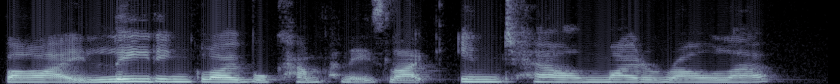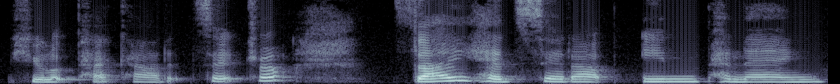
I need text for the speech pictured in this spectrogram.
by leading global companies like Intel, Motorola, Hewlett Packard, etc. They had set up in Penang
